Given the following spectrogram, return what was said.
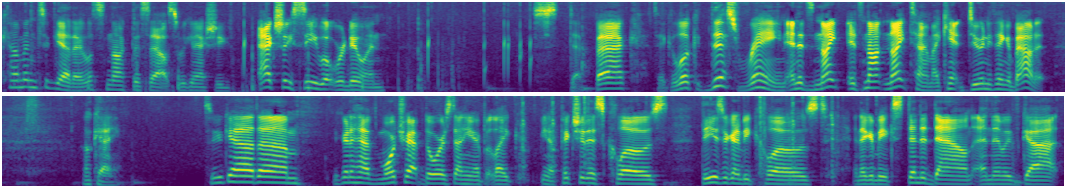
Coming together. Let's knock this out so we can actually actually see what we're doing. Step back, take a look. This rain, and it's night. It's not nighttime. I can't do anything about it. Okay, so you got um, you're gonna have more trap doors down here, but like you know, picture this closed. These are gonna be closed, and they're gonna be extended down, and then we've got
